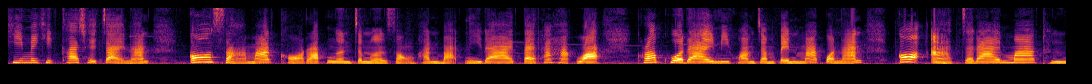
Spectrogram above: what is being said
ที่ไม่คิดค่าใช้จ่ายนั้น ก็สามารถขอรับเงินจำนวน 2,000 บาทนี้ได้ แต่ถ้าหากว่าครอบครัวใดมีความจำเป็นมากกว่านั้น ก็อาจจะได้มากถึง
